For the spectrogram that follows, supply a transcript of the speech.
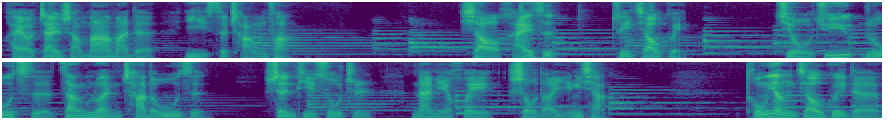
还要沾上妈妈的一丝长发。小孩子最娇贵，久居如此脏乱差的屋子，身体素质难免会受到影响。同样娇贵的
